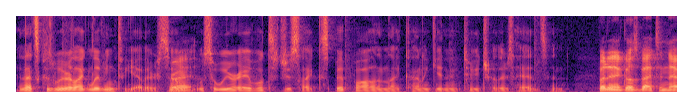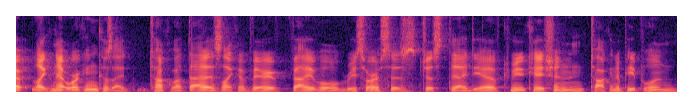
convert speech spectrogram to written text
And that's because we were like living together, so Right. so we were able to just like spitball and like kind of get into each other's heads and But then it goes back to net like networking because I talk about that as like a very valuable resource. Is just the idea of communication and talking to people and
